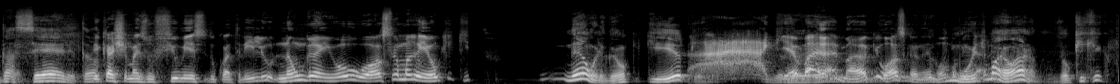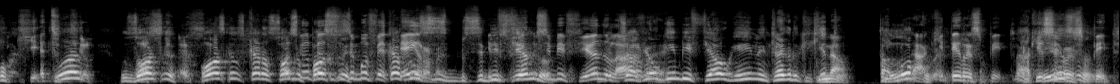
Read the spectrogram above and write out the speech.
da série e tal. Pikachu, mas o filme esse do Quatrilho não ganhou o Oscar, mas ganhou o Kikito. Não, ele ganhou o Kikito. Ah, que é maior, é maior que o Oscar, né? Vamos muito né? maior. O que que pô, Kikito. Os Oscars, Oscars, os caras Oscar no palco. se os caras bofeteiam, ficam se, se bifiando. se bifiando lá. Já viu alguém bifiar alguém na entrega do Kikito? Não. Tá louco? Aqui velho? tem respeito. Ah, aqui que se isso? respeita.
